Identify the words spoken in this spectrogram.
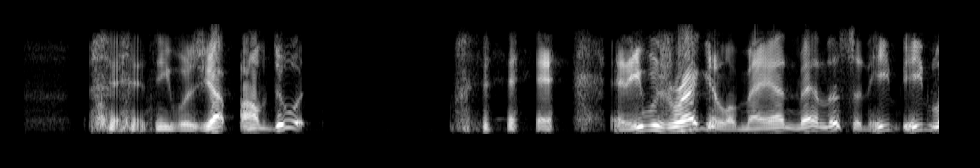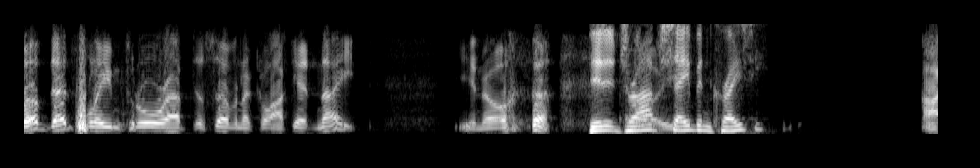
and he was, "Yep, I'll do it." and he was regular, man. Man, listen, he he loved that flamethrower after seven o'clock at night. You know. Did it drive uh, Saban crazy? I,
